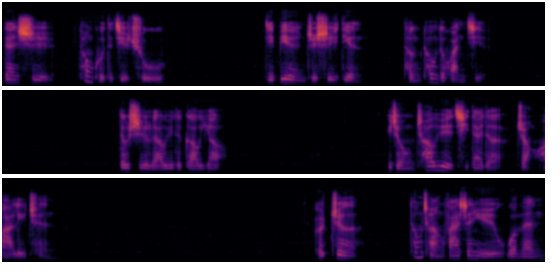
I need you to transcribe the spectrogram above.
但是痛苦的解除，即便只是一点疼痛的缓解，都是疗愈的膏药，一种超越期待的转化历程。而这通常发生于我们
